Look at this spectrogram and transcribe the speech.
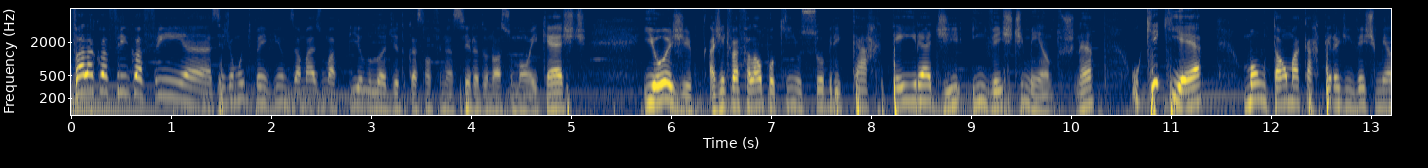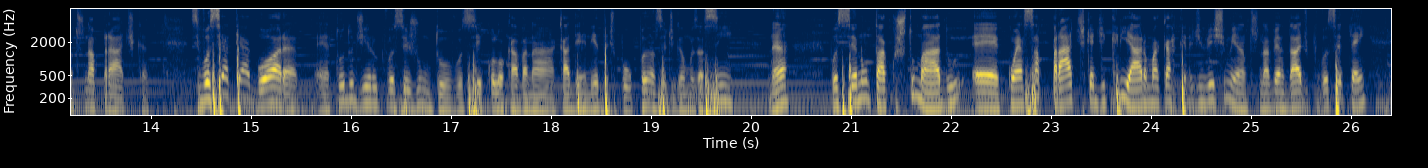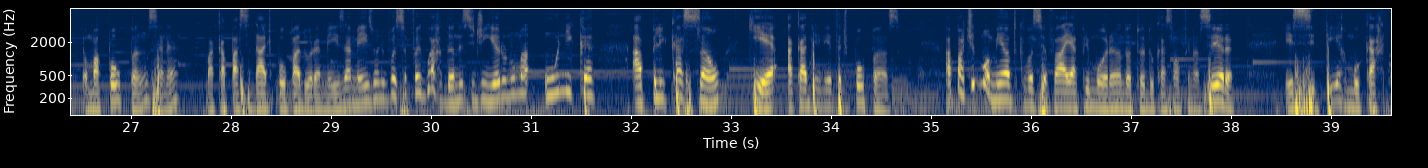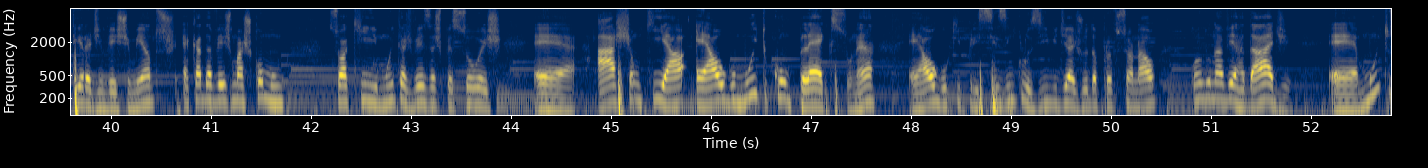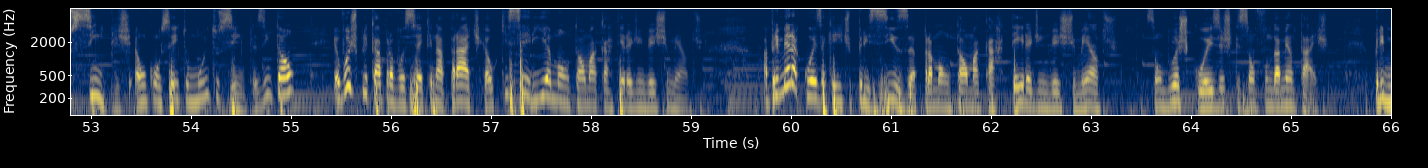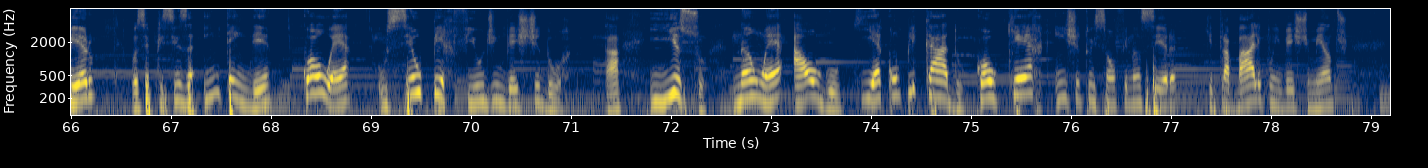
Fala cofrinho cofrinha! Sejam muito bem-vindos a mais uma pílula de educação financeira do nosso Moneycast. E hoje a gente vai falar um pouquinho sobre carteira de investimentos, né? O que, que é montar uma carteira de investimentos na prática? Se você até agora, é, todo o dinheiro que você juntou, você colocava na caderneta de poupança, digamos assim, né? Você não está acostumado é, com essa prática de criar uma carteira de investimentos. Na verdade, o que você tem é uma poupança, né? Uma capacidade poupadora mês a mês, onde você foi guardando esse dinheiro numa única aplicação, que é a caderneta de poupança. A partir do momento que você vai aprimorando a tua educação financeira, esse termo carteira de investimentos é cada vez mais comum. Só que muitas vezes as pessoas é, acham que é algo muito complexo, né? É algo que precisa inclusive de ajuda profissional, quando na verdade é muito simples, é um conceito muito simples. Então, eu vou explicar para você aqui na prática o que seria montar uma carteira de investimentos. A primeira coisa que a gente precisa para montar uma carteira de investimentos são duas coisas que são fundamentais. Primeiro, você precisa entender qual é o seu perfil de investidor. Tá? E isso não é algo que é complicado. Qualquer instituição financeira que trabalhe com investimentos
